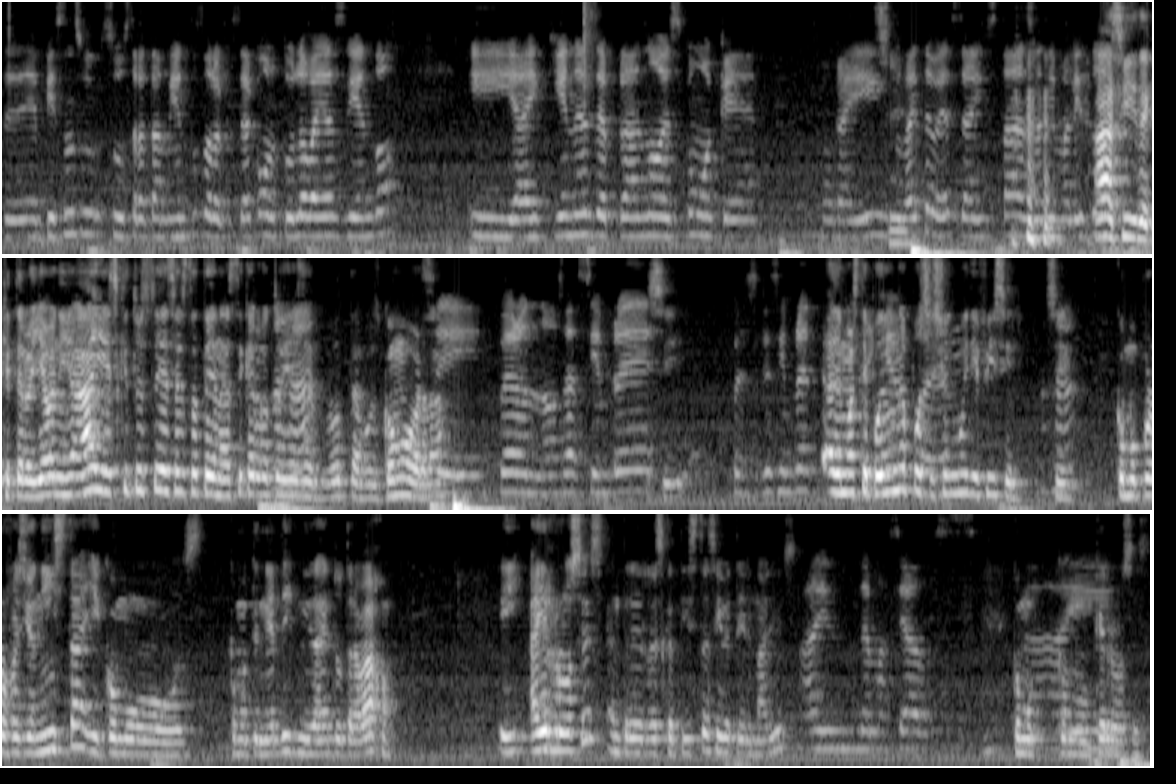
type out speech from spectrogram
te empiezan su- sus tratamientos o lo que sea, como tú lo vayas viendo. Y hay quienes de plano es como que, que ahí, Sí. ahí te ves, ahí está el animalito. Ah, sí, de que te lo llevan y, ay, es que tú estudias esto, te ganaste cargo tú de puta, pues, ¿cómo, verdad? Sí, pero no, o sea, siempre, Sí. pues es que siempre... Además, te ponen en una posición muy difícil, sí. Como profesionista y como, como tener dignidad en tu trabajo. ¿Y hay roces entre rescatistas y veterinarios? Hay demasiados. ¿Como, como qué roces?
